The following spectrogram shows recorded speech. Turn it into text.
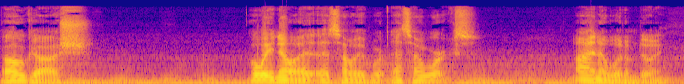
Oh gosh. Oh wait, no, that's how it that's how it works. I know what I'm doing.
